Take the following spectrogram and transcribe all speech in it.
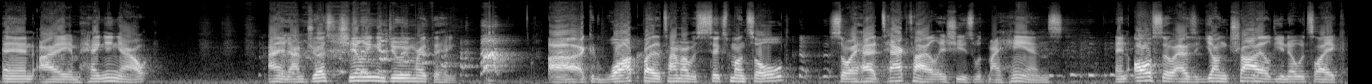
and I am hanging out, and I'm just chilling and doing my thing. Uh, I could walk by the time I was six months old, so I had tactile issues with my hands. And also, as a young child, you know, it's like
